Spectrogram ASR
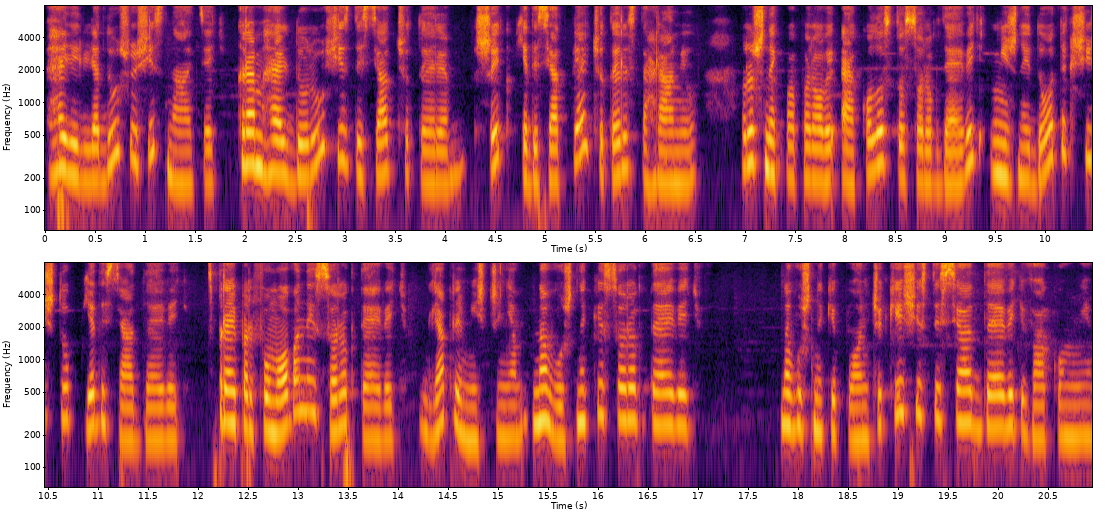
гелі для душу 16, крем гель дуру 64, шик 55 400 грамів, рушник паперовий еколо 149, ніжний дотик 6 штук 59, спрей парфумований 49 для приміщення, навушники 49 навушники пончики 69 вакуумні,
